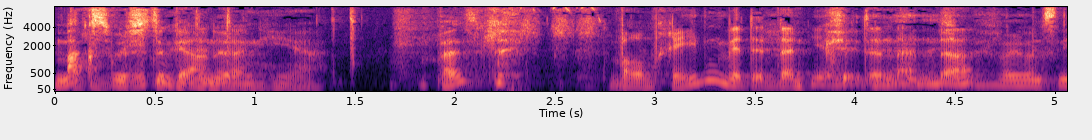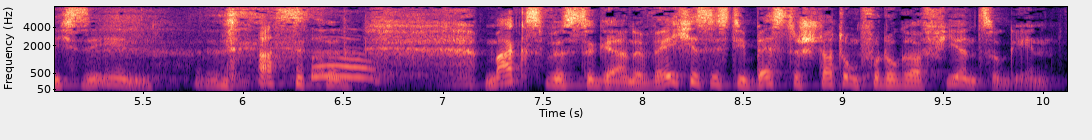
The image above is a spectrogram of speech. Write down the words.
Max Warum wüsste reden wir gerne. denn dann hier? Was? Warum reden wir denn dann hier miteinander? Weil wir uns nicht sehen. Ach so. Max wüsste gerne, welches ist die beste Stadt, um fotografieren zu gehen?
